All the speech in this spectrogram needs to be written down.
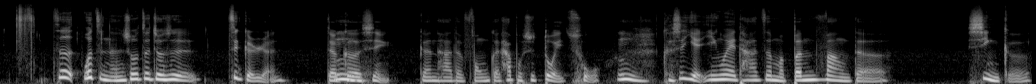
这我只能说，这就是这个人的个性跟他的风格，他不是对错。嗯，可是也因为他这么奔放的。性格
